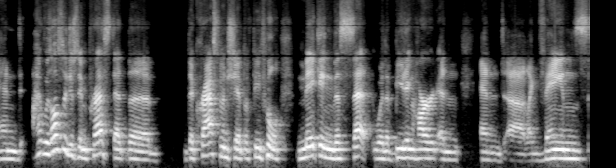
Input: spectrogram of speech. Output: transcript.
and I was also just impressed at the the craftsmanship of people making this set with a beating heart and and uh, like veins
